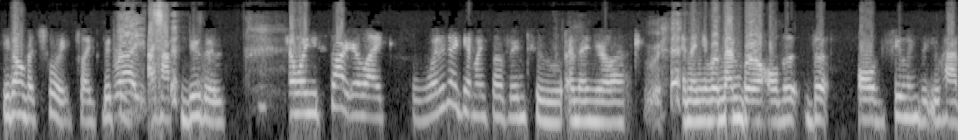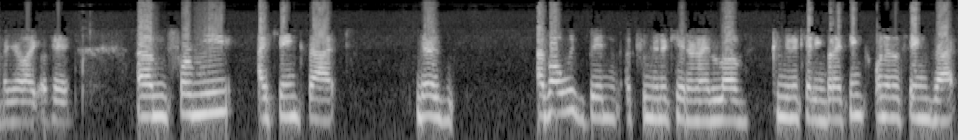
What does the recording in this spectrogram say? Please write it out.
you don't have a choice. Like this right. is, I have to do this. and when you start, you're like, what did I get myself into? And then you're like, and then you remember all the the all the feelings that you have, and you're like, okay. Um, for me, I think that there's I've always been a communicator and I love communicating, but I think one of the things that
